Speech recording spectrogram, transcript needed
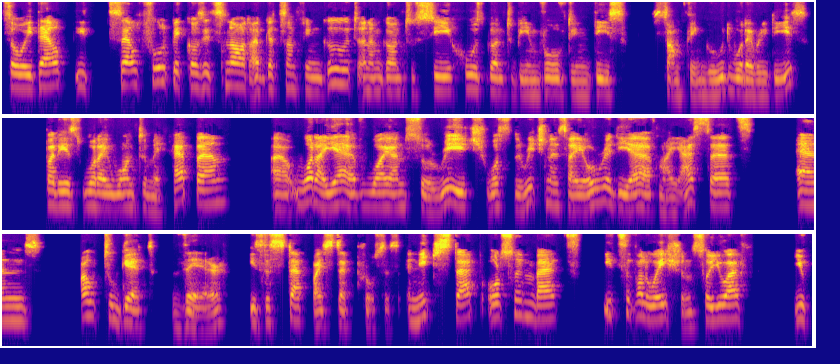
So it help, it's helpful because it's not, I've got something good and I'm going to see who's going to be involved in this something good, whatever it is, but it's what I want to make happen, uh, what I have, why I'm so rich, what's the richness I already have, my assets, and how to get there is a step by step process. And each step also embeds its evaluation. So you have, you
